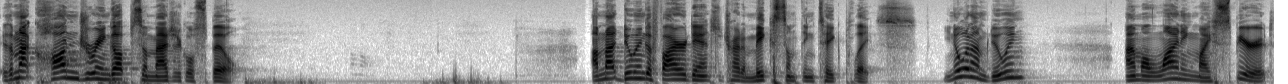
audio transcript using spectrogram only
is I'm not conjuring up some magical spell. I'm not doing a fire dance to try to make something take place. You know what I'm doing? I'm aligning my spirit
